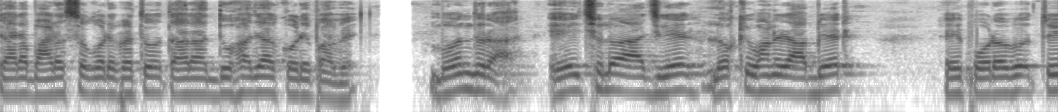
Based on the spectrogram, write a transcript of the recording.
যারা বারোশো করে পেত, তারা দু হাজার করে পাবে। বন্ধুরা, এই ছিল আজকের লক্ষ্মী ভাণ্ডারের আপডেট। এই পরবর্তী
